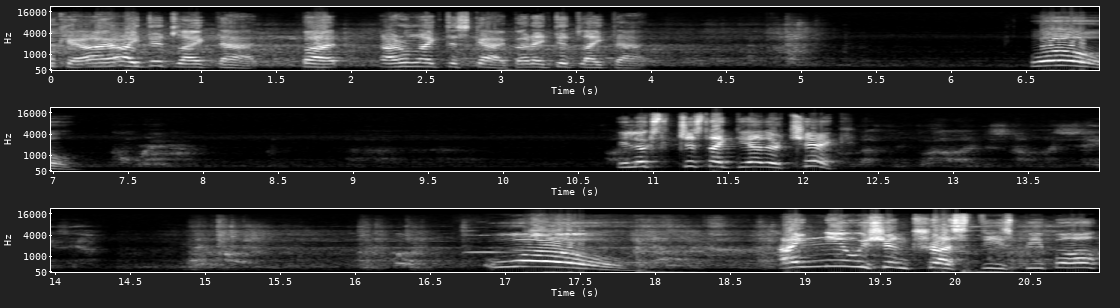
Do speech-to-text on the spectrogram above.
Okay, I, I did like that. But I don't like this guy, but I did like that. Whoa! He looks just like the other chick. Whoa! I knew we shouldn't trust these people.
